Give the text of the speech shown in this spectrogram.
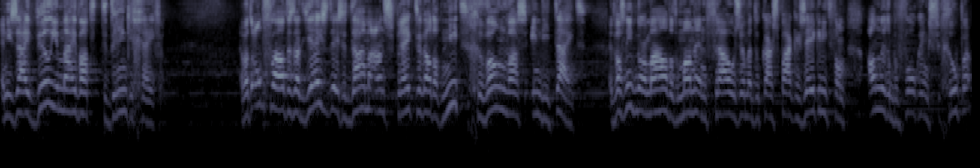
en die zei, wil je mij wat te drinken geven? En wat opvalt is dat Jezus deze dame aanspreekt terwijl dat niet gewoon was in die tijd. Het was niet normaal dat mannen en vrouwen zo met elkaar spraken, zeker niet van andere bevolkingsgroepen.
